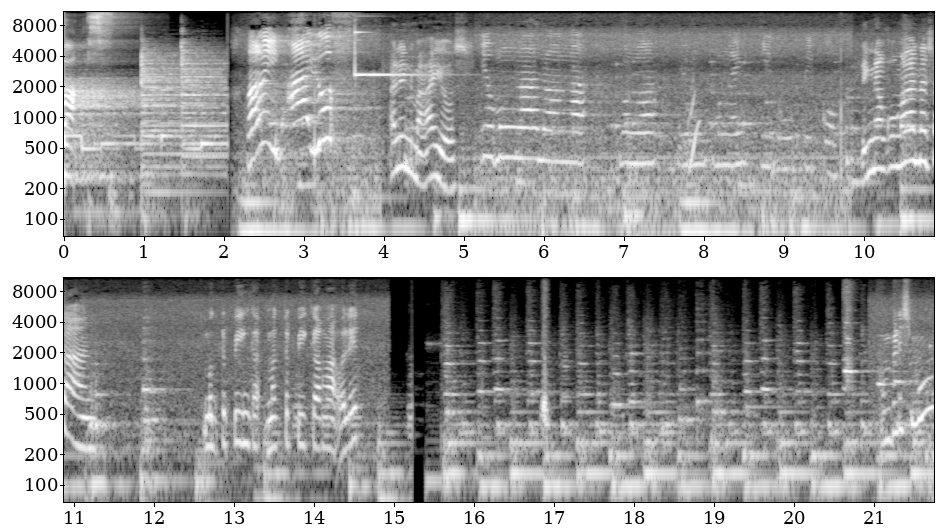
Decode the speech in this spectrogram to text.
box. Mami, ayos! Alin maayos? Yung mga, mga, mga, yung mga kinupi ko. Tingnan ko nga nasaan. Magtupi ka, magtupi ka nga ulit. Ang bilis mo.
